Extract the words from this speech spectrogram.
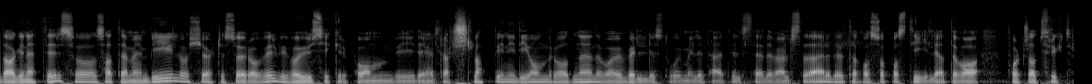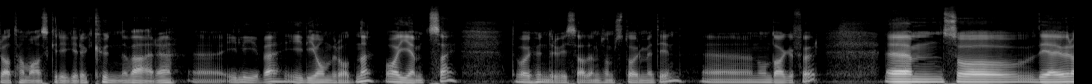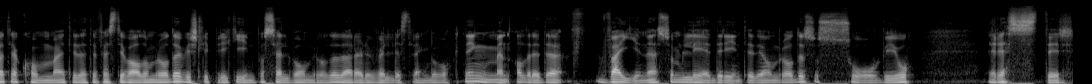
dagen etter så satte jeg med en bil og kjørte sørover. Vi var usikre på om vi i det hele tatt slapp inn i de områdene. Det var jo veldig stor militær tilstedeværelse der. Dette var såpass tidlig at det var fortsatt frykt for at Hamas-krigere kunne være eh, i live i de områdene og ha gjemt seg. Det var jo hundrevis av dem som stormet inn eh, noen dager før. Um, så det jeg gjør, at jeg kommer meg til dette festivalområdet. Vi slipper ikke inn på selve området, der er det veldig streng bevåkning. Men allerede veiene som leder inn til det området, så så vi jo rester.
